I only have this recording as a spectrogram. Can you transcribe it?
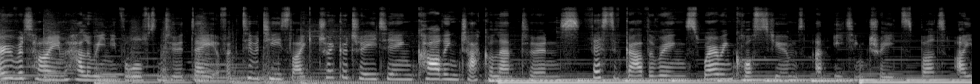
Over time, Halloween evolved into a day of activities like trick or treating, carving jack o' lanterns, festive gatherings, wearing costumes, and eating treats, but I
